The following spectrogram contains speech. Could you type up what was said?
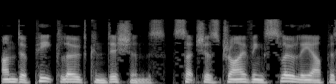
Under peak load conditions, such as driving slowly up a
